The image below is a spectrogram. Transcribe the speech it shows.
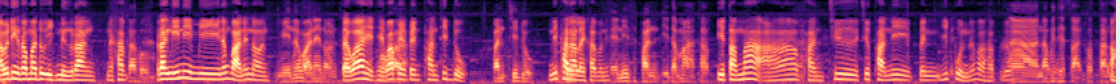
เอาไปดิ่งเรามาดูอีกหนึ่งรังนะครับ ครับผมรังนี้นี่มีน้ำหวานแน่นอน มีน้ำหวานแน่นอนครับแต่ว่าเห็นเห็นว่าพเป็นระเป็นพันธุ์ที่ดุ พันธุ์ที่ดุนี่พันธุ์อะไรครับอันนี้ อันนี้พันธุ์อิตามาครับ อิตาม่าอ่าพันธุ์ชื่อชื่อพันธุ์นี่เป็นญี่ปุ่นหรือเปล่าครับหรืออ่านักวิทยาศาสตร์เขาตั้ง อ๋อ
